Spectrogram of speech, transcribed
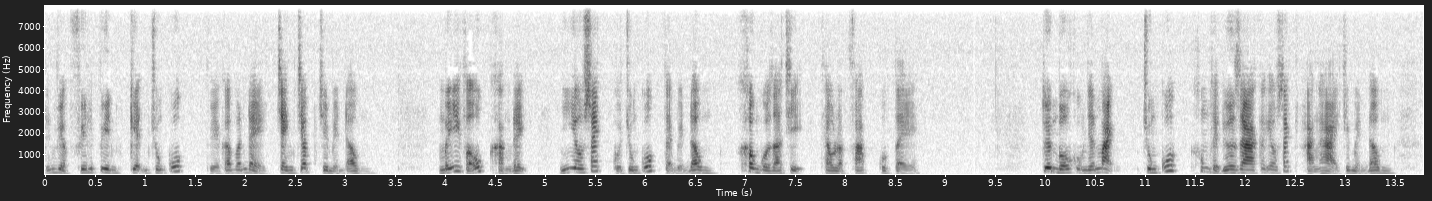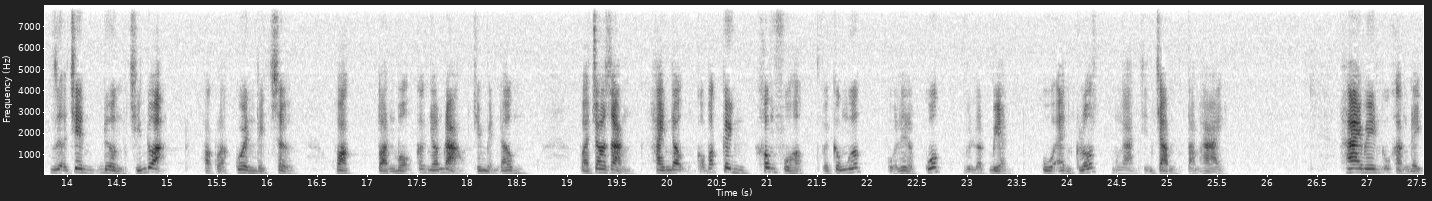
đến việc Philippines kiện Trung Quốc về các vấn đề tranh chấp trên Biển Đông, Mỹ và Úc khẳng định những yêu sách của Trung Quốc tại Biển Đông không có giá trị theo luật pháp quốc tế. Tuyên bố cũng nhấn mạnh Trung Quốc không thể đưa ra các yêu sách hàng hải trên Biển Đông dựa trên đường chín đoạn hoặc là quyền lịch sử hoặc toàn bộ các nhóm đảo trên Biển Đông và cho rằng hành động của Bắc Kinh không phù hợp với Công ước của Liên Hợp Quốc về luật biển UNCLOS 1982. Hai bên cũng khẳng định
